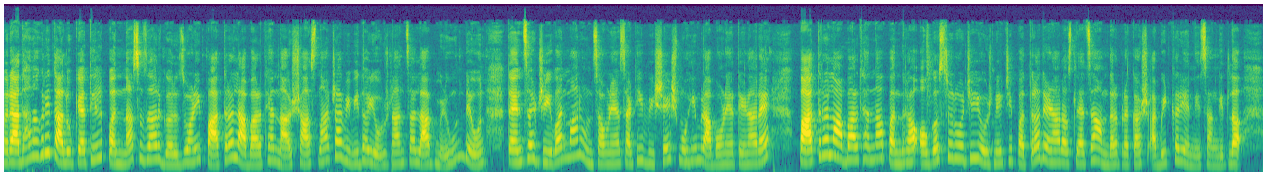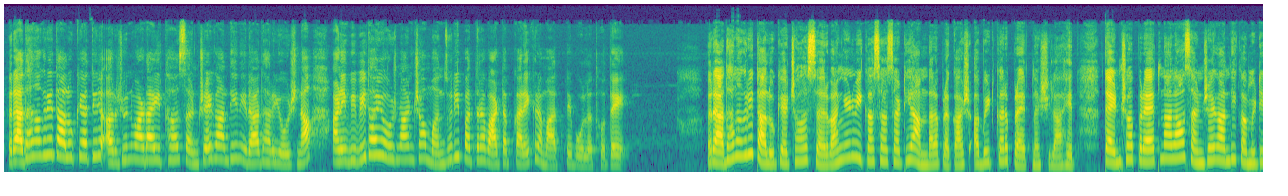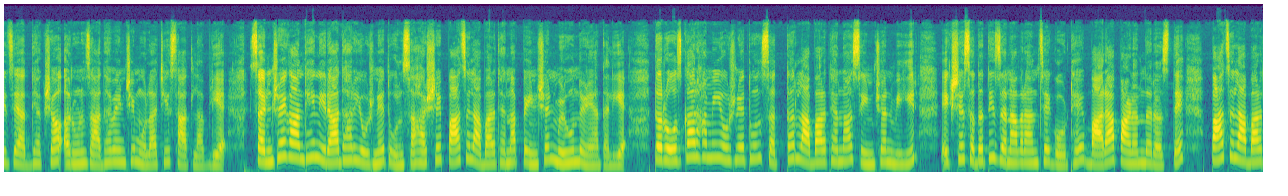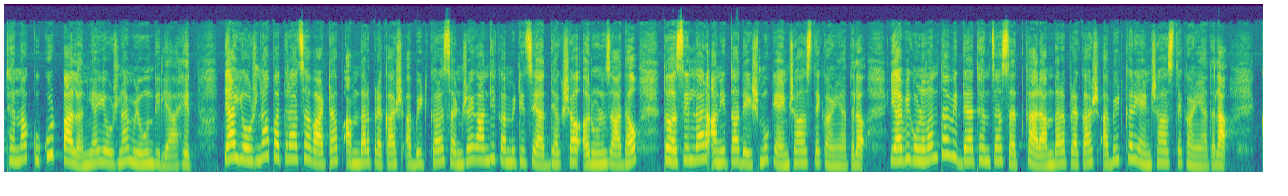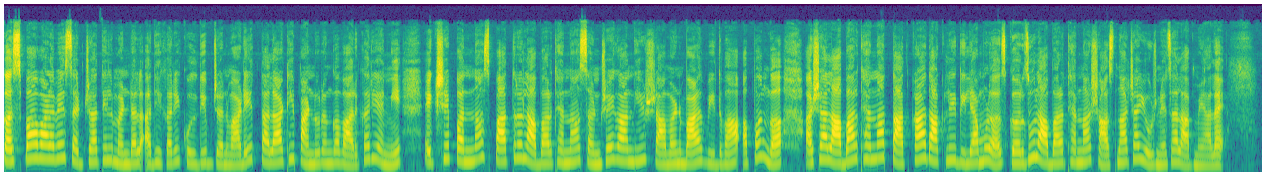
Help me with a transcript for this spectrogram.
राधानगरी तालुक्यातील पन्नास हजार गरजू आणि पात्र लाभार्थ्यांना शासनाच्या विविध योजनांचा लाभ मिळवून देऊन त्यांचं जीवनमान उंचावण्यासाठी विशेष मोहीम राबवण्यात येणार आहे. पात्र लाभार्थ्यांना पंधरा ऑगस्ट रोजी योजनेची पत्र देणार असल्याचं आमदार प्रकाश आबिटकर यांनी सांगितलं. राधानगरी तालुक्यातील अर्जुनवाडा इथं संजय गांधी निराधार योजना आणि विविध योजनांच्या मंजुरी पत्र वाटप कार्यक्रमात ते बोलत होते. राधानगरी तालुक्याच्या सर्वांगीण विकासासाठी आमदार प्रकाश आबिटकर प्रयत्नशील आहेत. त्यांच्या प्रयत्नाला संजय गांधी कमिटीचे अध्यक्ष अरुण जाधव यांची मोलाची साथ लाभली आहे. संजय गांधी निराधार योजनेतून सहाशे पाच लाभार्थ्यांना पेन्शन मिळवून देण्यात आली आहे. तर रोजगार हमी योजनेतून सत्तर लाभार्थ्यांना सिंचन विहीर एकशे सदतीस जनावरांचे गोठे बारा पाणंद रस्ते पाच लाभार्थ्यांना कुक्कुटपालन या योजना मिळवून दिल्या आहेत. त्या योजनापत्राचं वाटप आमदार प्रकाश आबिटकर संजय गांधी कमिटीचे अध्यक्ष अरुण जाधव तहसीलदार अनिता देशमुख यांच्या हस्ते करण्यात आलं. यावेळी गुणवंत विद्यार्थ्यांचा सत्कार आमदार प्रकाश आबिटकर यांच्या हस्ते करण्यात आला. कसबा वाळवे सज्जातील मंडल अधिकारी कुलदीप जनवाडे तलाठी पांडुरंग वारकर यांनी एकशे पन्नास पात्र लाभार्थ्यांना संजय गांधी श्रावणबाळ विधवा अपंग अशा लाभार्थ्यांना तात्काळ दाखली दिल्यामुळंच गरजू लाभार्थ्यांना शासनाच्या योजनेचा लाभ मिळालाय.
